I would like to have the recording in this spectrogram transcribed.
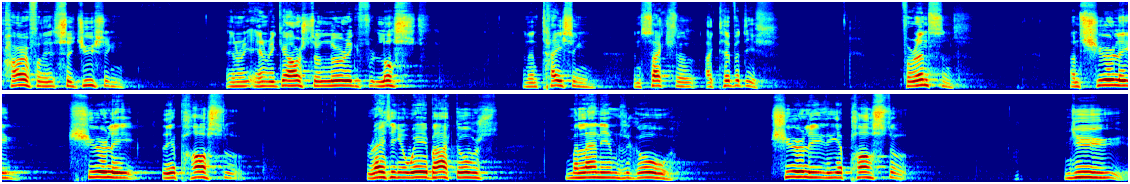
powerfully, seducing in, in regards to luring for lust and enticing in sexual activities. For instance, and surely, surely the apostle, writing away back those millenniums ago, surely the apostle knew,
